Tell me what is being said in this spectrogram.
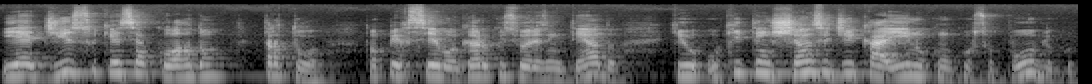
E é disso que esse acórdão tratou. Então percebam, quero que os senhores entendam que o que tem chance de cair no concurso público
